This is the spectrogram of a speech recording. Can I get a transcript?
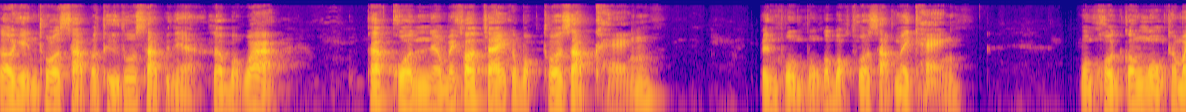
เราเห็นโทรศัพท์เราถือโทรศัพท์เนี่ยเราบอกว่า ถ้าคนยังไม่เข้าใจก็บอกโทรศัพท์แข็ง เป็นผมผมก็บอกโทรศัพท์ไม่แข็งบางคนก็งงทำไม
